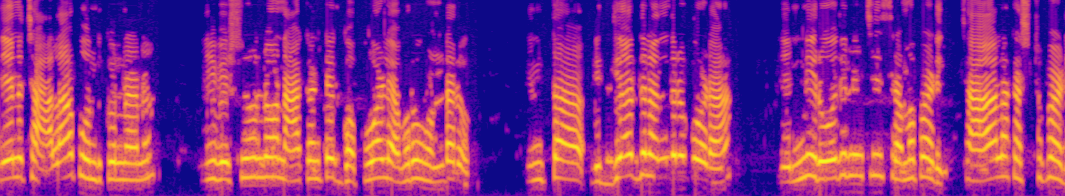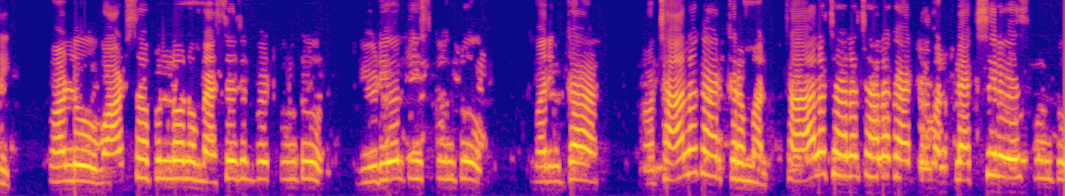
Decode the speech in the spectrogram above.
నేను చాలా పొందుకున్నాను. ఈ విషయంలో నాకంటే గొప్పవాళ్ళు ఎవరు ఉండరు. ఇంత విద్యార్థులందరూ కూడా ఎన్ని రోజుల నుంచి శ్రమపడి చాలా కష్టపడి వాళ్ళు వాట్సాప్ల్లోనూ మెసేజ్లు పెట్టుకుంటూ వీడియోలు తీసుకుంటూ మరి ఇంకా చాలా కార్యక్రమాలు చాలా చాలా చాలా కార్యక్రమాలు ఫ్లెక్సీలు వేసుకుంటూ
